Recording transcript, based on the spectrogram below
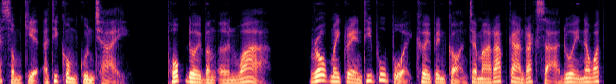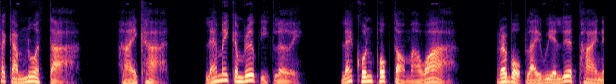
ทย์สมเกียรติอธิคมกุลชัย พบโดยบังเอิญว่า โรคไมเกรนที่ผู้ป่วยเคยเป็นก่อนจะมารับการรักษาด้วยนวัตกรรมนวดตา หายขาด และไม่กำเริบอีกเลย และค้นพบต่อมาว่า ระบบไหลเวียนเลือดภายใน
